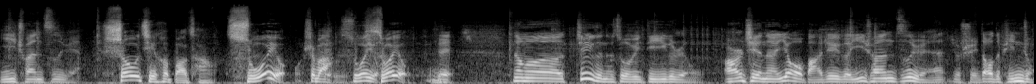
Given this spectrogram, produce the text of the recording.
遗传资源，收集和保藏所有是吧？所有，所有，对。那么这个呢，作为第一个任务，而且呢，要把这个遗传资源，就水稻的品种，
